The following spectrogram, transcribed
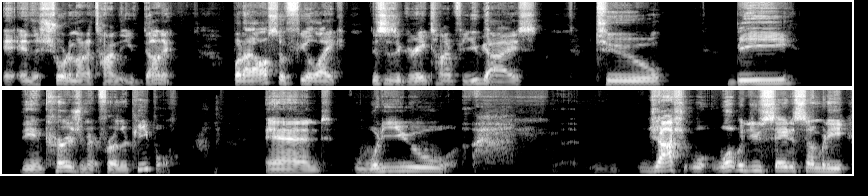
in the short amount of time that you've done it. But I also feel like this is a great time for you guys to be the encouragement for other people. And what do you Josh, what would you say to somebody,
